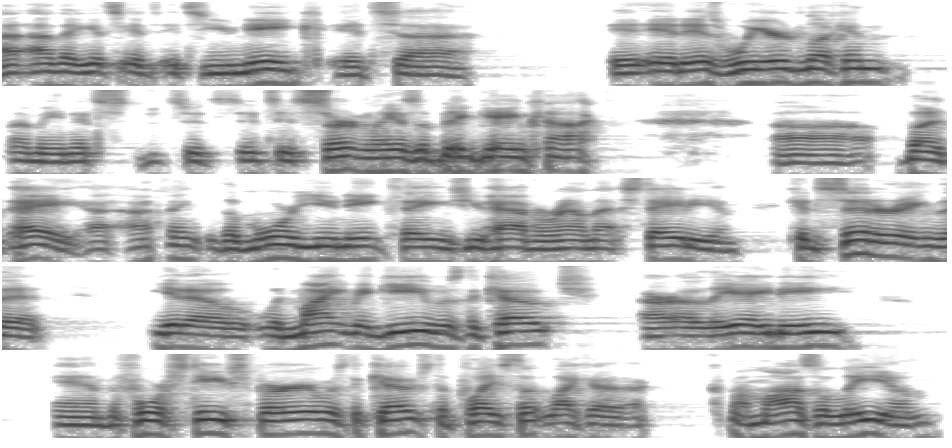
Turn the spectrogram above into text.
I, I think it's, it's, it's unique. It's uh, it, it is weird looking. I mean, it's it's, it's it certainly is a big Gamecock. Uh, but hey, I, I think the more unique things you have around that stadium, considering that you know when Mike McGee was the coach or the AD, and before Steve Spurrier was the coach, the place looked like a, a mausoleum.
